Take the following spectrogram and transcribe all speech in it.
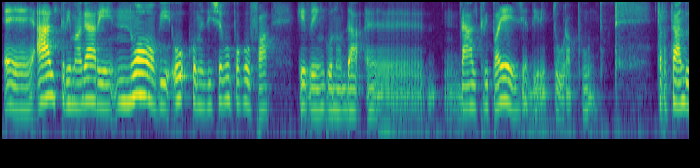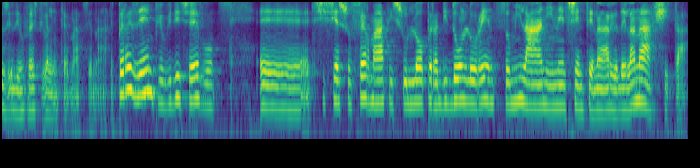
eh, altri magari nuovi o come dicevo poco fa che vengono da, eh, da altri paesi addirittura appunto trattandosi di un festival internazionale. Per esempio, vi dicevo, eh, ci si è soffermati sull'opera di Don Lorenzo Milani nel centenario della nascita.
